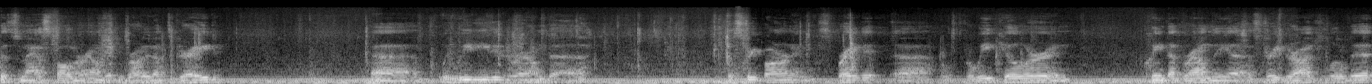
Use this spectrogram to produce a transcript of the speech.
put some asphalt around it and brought it up to grade. Uh, we weed eated around, uh, the street barn and sprayed it, uh, for weed killer and cleaned up around the, uh, street garage a little bit.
